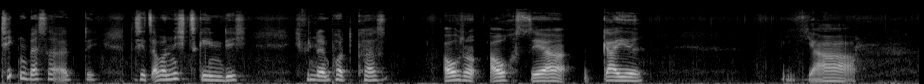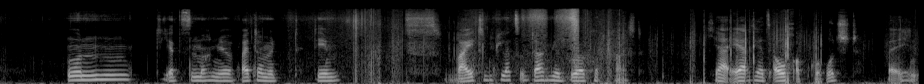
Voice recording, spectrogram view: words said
Ticken besser als dich. Das ist jetzt aber nichts gegen dich. Ich finde deinen Podcast auch noch, auch sehr geil. Ja. Und jetzt machen wir weiter mit dem zweiten Platz und dann wir Brawl Podcast. Ja, er ist jetzt auch abgerutscht, weil ich einen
